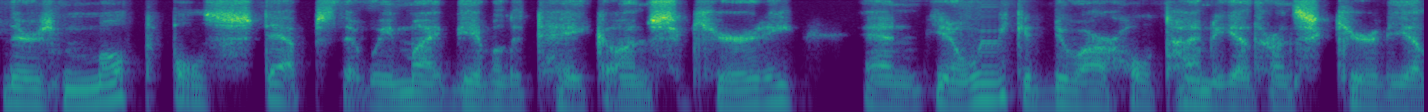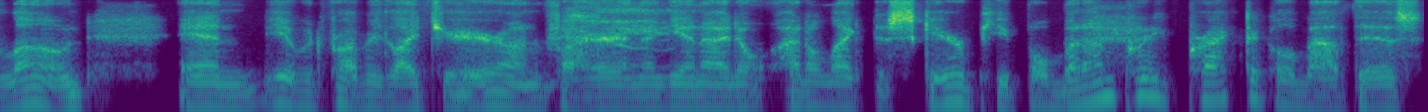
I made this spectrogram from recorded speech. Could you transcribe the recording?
there's multiple steps that we might be able to take on security. And, you know, we could do our whole time together on security alone and it would probably light your hair on fire. And again, I don't, I don't like to scare people, but I'm pretty practical about this.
